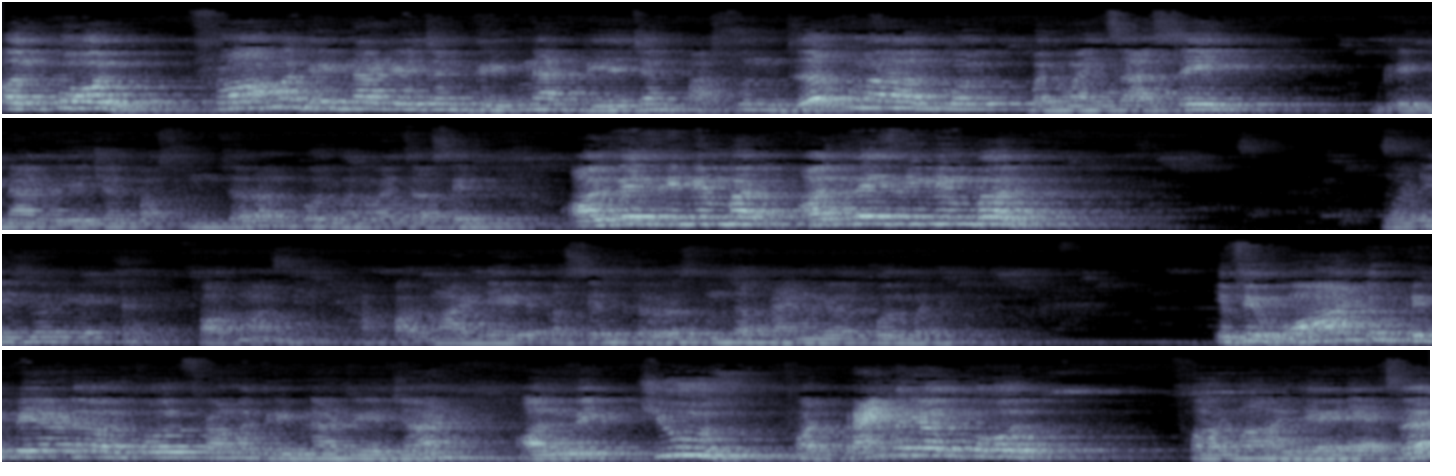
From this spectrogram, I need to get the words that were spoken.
alcohol from a Grignard reagent Grignard रिएजनपासून जर तुम्हाला अल्कोहोल बनवायचा असेल ग्रिग्नाट रिएजनपासून जर अल्कोहोल बनवायचा असेल always remember always remember what is your reactor formaldehyde हा फॉर्माल्डिहाइड असेल तरच तुमचा प्रायमरी अल्कोहोल बनेल if you want to prepare the alcohol from a Grignard reagent always choose for primary alcohol formaldehyde as a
